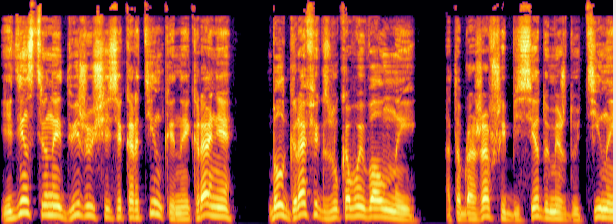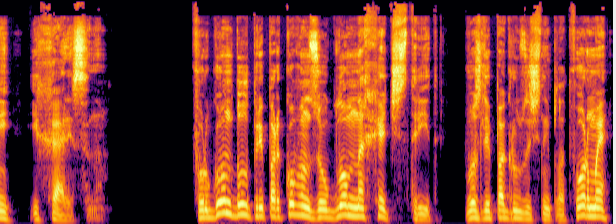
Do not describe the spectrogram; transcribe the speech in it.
Единственной движущейся картинкой на экране был график звуковой волны, отображавший беседу между Тиной и Харрисоном. Фургон был припаркован за углом на Хэтч-стрит, возле погрузочной платформы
